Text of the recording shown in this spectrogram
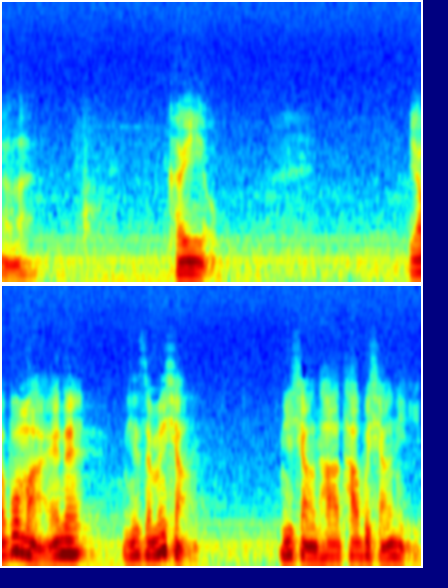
啊，可以有，要不买呢？你怎么想？你想他，他不想你，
